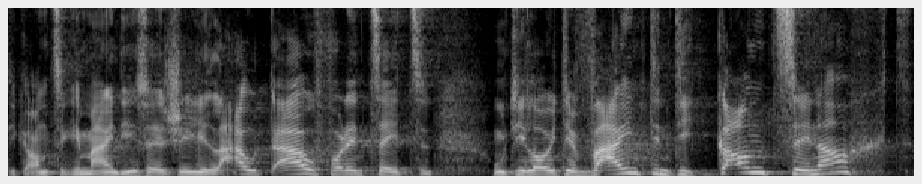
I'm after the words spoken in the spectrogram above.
Die ganze Gemeinde Israel schrie laut auf vor Entsetzen und die Leute weinten die ganze Nacht.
